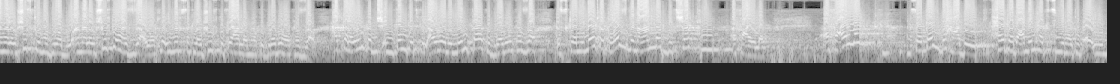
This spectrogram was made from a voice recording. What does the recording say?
أنا لو شفته هضربه، أنا لو شفته هزقه، هتلاقي نفسك لو شفته فعلا هتضربه وهتهزقه، حتى لو أنت مش انتندد في الأول إن أنت تضربه وتهزقه، بس كلماتك غصب عنك بتشكل أفعالك. أفعالك ستصبح عادات. حاجة بعملها كتير هتبقى إيه؟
